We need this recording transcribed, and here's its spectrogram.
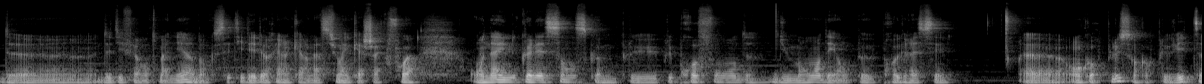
de, différentes manières. Donc cette idée de réincarnation est qu'à chaque fois on a une connaissance comme plus, plus profonde du monde et on peut progresser euh, encore plus, encore plus vite,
